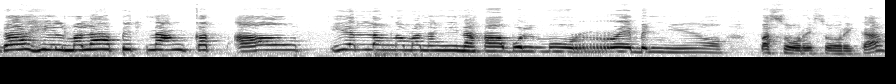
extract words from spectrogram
Dahil malapit na ang cut out. Iyan lang naman ang hinahabol mo, revenue. Pasore-sore ka?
